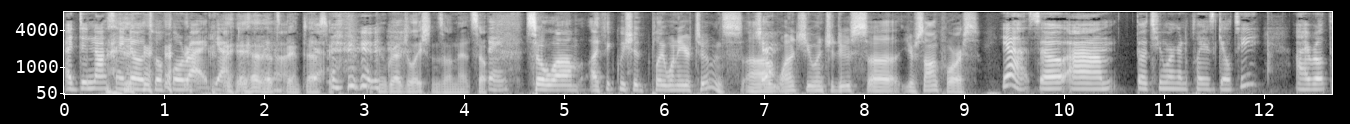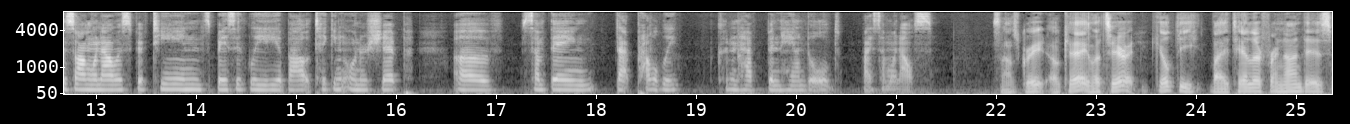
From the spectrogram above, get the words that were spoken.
I did not say no to a full ride. Yeah, yeah, that's not. fantastic. Yeah. Congratulations on that. So, Thanks. so um, I think we should play one of your tunes. Um, Sure. Why don't you introduce uh, your song for us? Yeah, so um, the tune we're going to play is Guilty. I wrote the song when I was 15. It's basically about taking ownership of something that probably couldn't have been handled by someone else. Sounds great. Okay, let's hear it. Guilty by Taylor Fernandez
